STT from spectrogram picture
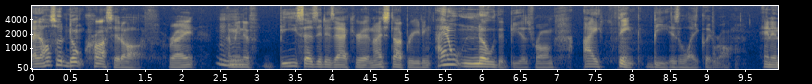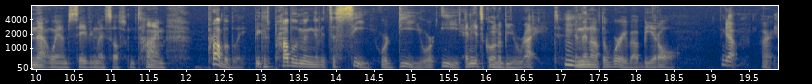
I also don't cross it off, right? I mean, mm-hmm. if B says it is accurate and I stop reading, I don't know that B is wrong. I think B is likely wrong. And in that way, I'm saving myself some time. Probably, because probably it's a C or D or E, and it's going to be right. And then mm-hmm. I don't have to worry about B at all. Yeah. All right.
